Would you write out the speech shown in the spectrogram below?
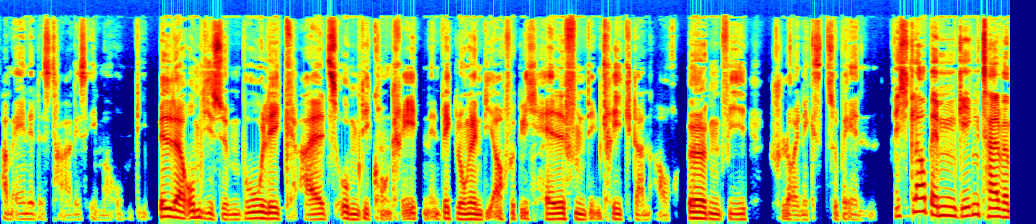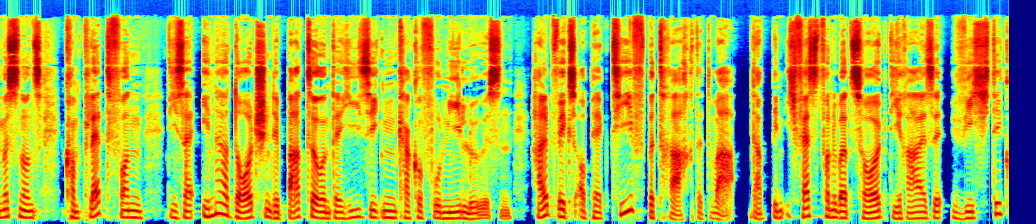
am Ende des Tages immer um die Bilder, um die Symbolik, als um die konkreten Entwicklungen, die auch wirklich helfen, den Krieg dann auch irgendwie schleunigst zu beenden. Ich glaube im Gegenteil, wir müssen uns komplett von dieser innerdeutschen Debatte und der hiesigen Kakophonie lösen. Halbwegs objektiv betrachtet war da bin ich fest von überzeugt, die Reise wichtig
